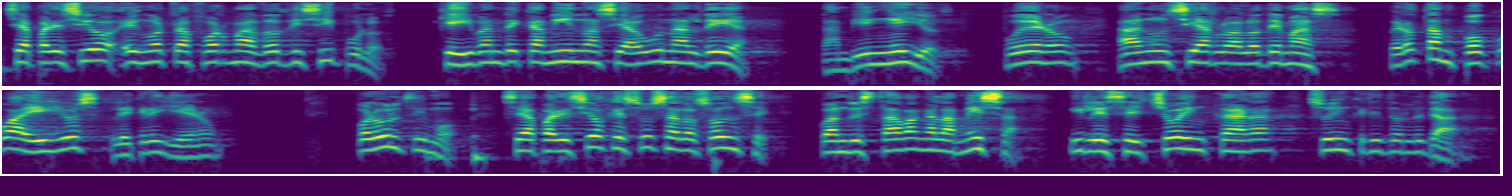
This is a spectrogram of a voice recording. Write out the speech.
se apareció en otra forma a dos discípulos que iban de camino hacia una aldea. También ellos fueron a anunciarlo a los demás, pero tampoco a ellos le creyeron. Por último, se apareció Jesús a los once cuando estaban a la mesa y les echó en cara su incredulidad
